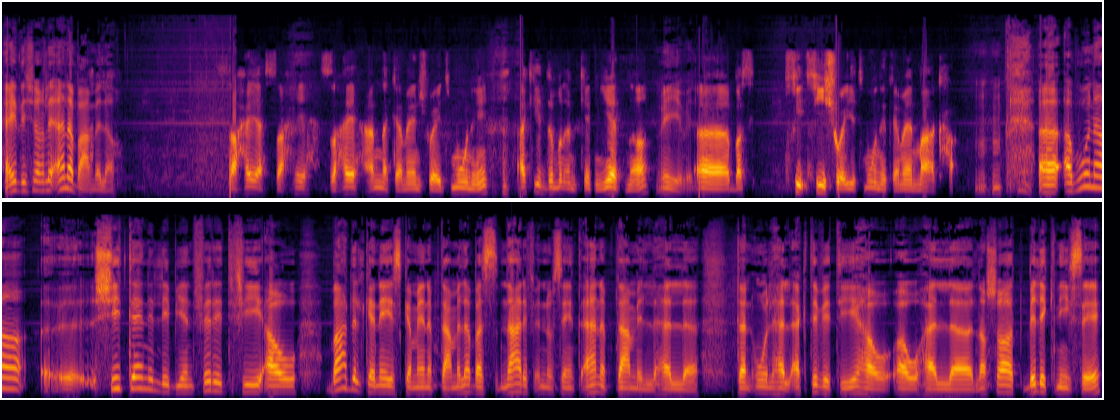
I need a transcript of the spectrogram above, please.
هيدي شغلة أنا بعملها. صحيح صحيح صحيح. عندنا كمان شوية مونة أكيد ضمن إمكانياتنا. 100% آه بس في في شوية مونة كمان معك حق. آه، أبونا الشيء آه، الثاني اللي بينفرد فيه أو بعض الكنايس كمان بتعملها بس بنعرف إنه Saint Anne بتعمل هال تنقول هال activity أو أو هالنشاط بالكنيسة.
